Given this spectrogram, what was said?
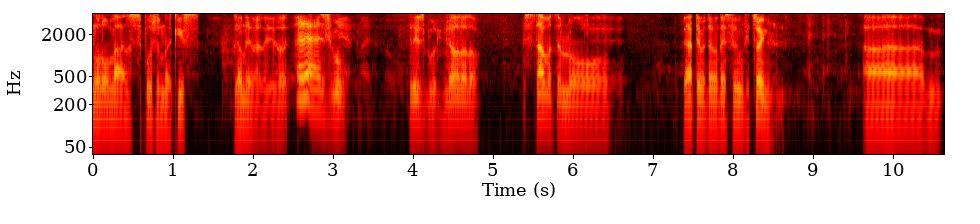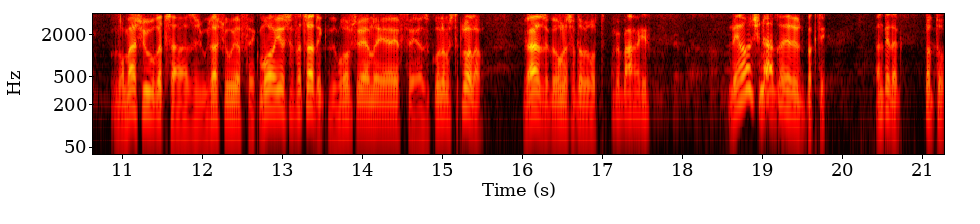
לא נורא, זה סיפור של מרקיס. לא נראה לי, לא- אה, יש גבול. יש גבול, לא, לא, לא. סתם אתם לא... קראתם יותר מדי ספרים חיצוניים. אה, מה שהוא רצה זה בגלל שהוא יפה, כמו יוסף הצדיק, ומרוב שהוא היה יפה, אז כולם הסתכלו עליו. ואז זה גורם לעשות עבירות. ובארץ. עוד שנייה הדבקתי. אל תדאג, הכל טוב.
